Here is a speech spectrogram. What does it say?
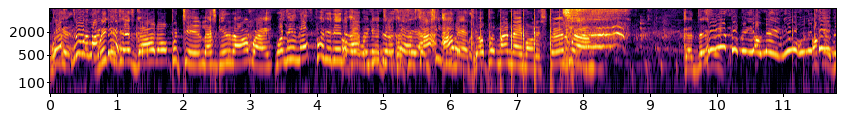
We can, do it like we can just go on pretend. Let's get it all right. Well, then let's put it in the Okay, oven well, you do because have some I, TV I don't, magic. don't put my name on it. Stir it around. Cause this Yeah, is it's gonna be your name. You on the okay. TV.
